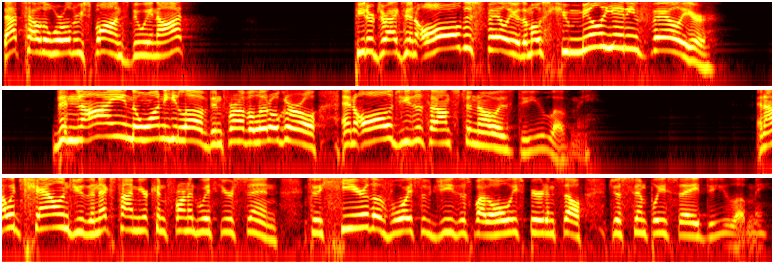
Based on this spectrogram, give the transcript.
That's how the world responds, do we not? Peter drags in all this failure, the most humiliating failure, denying the one he loved in front of a little girl, and all Jesus wants to know is, Do you love me? And I would challenge you the next time you're confronted with your sin to hear the voice of Jesus by the Holy Spirit Himself. Just simply say, Do you love me?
